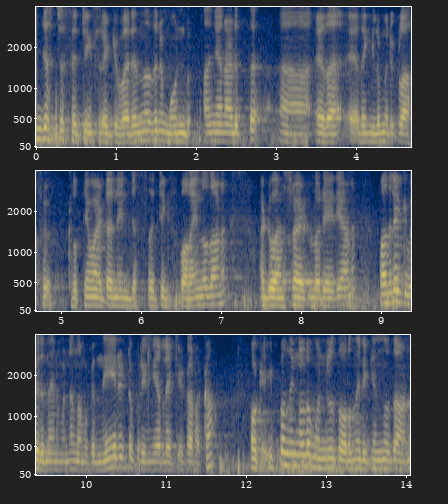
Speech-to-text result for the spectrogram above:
ഇൻജസ്റ്റ് സെറ്റിങ്സിലേക്ക് വരുന്നതിന് മുൻപ് അത് ഞാൻ അടുത്ത ഏതാ ഏതെങ്കിലും ഒരു ക്ലാസ് കൃത്യമായിട്ട് തന്നെ ഇൻജസ്റ്റ് സെറ്റിങ്സ് പറയുന്നതാണ്. അഡ്വാൻസ്ഡ് ആയിട്ടുള്ള ഒരു ഏരിയ ആണ്. അപ്പോൾ അതിലേക്ക് വരുന്നതിന് മുന്നേ നമുക്ക് നേരിട്ട് പ്രീമിയറിലേക്ക് കടക്കാം. ഓക്കെ ഇപ്പോൾ നിങ്ങളുടെ മുന്നിൽ തുറന്നിരിക്കുന്നതാണ്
